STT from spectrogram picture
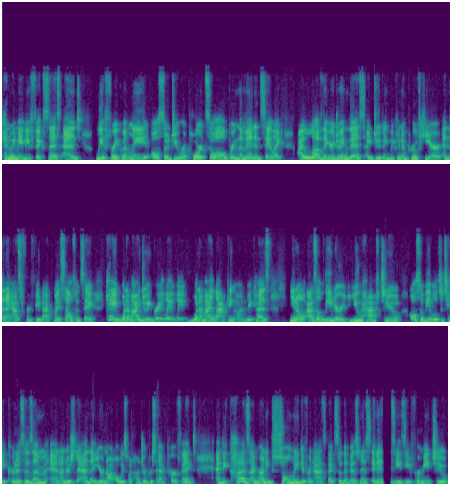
Can we maybe fix this? And we frequently also do reports. So I'll bring them in and say, like, I love that you're doing this. I do think we can improve here. And then I ask for feedback myself and say, okay, what am I doing great lately? What am I lacking on? Because you know, as a leader, you have to also be able to take mm-hmm. criticism and mm-hmm. understand that you're not always 100% perfect. And because I'm running so many different aspects of the business, it is easy for me to,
